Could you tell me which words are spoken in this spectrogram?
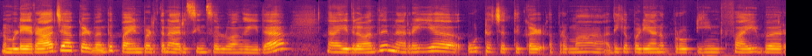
நம்மளுடைய ராஜாக்கள் வந்து பயன்படுத்தின அரிசின்னு சொல்லுவாங்க இதை. இதில் வந்து நிறைய ஊட்டச்சத்துக்கள் அப்புறமா அதிகப்படியான ப்ரோட்டீன் ஃபைபர்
